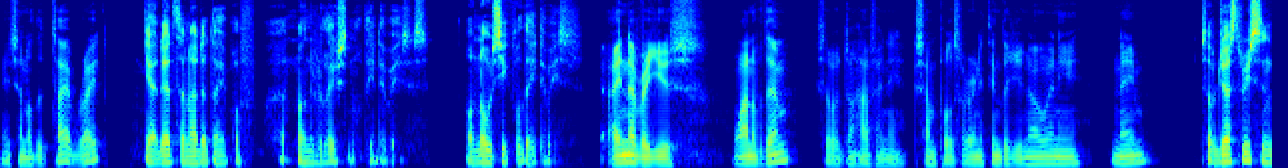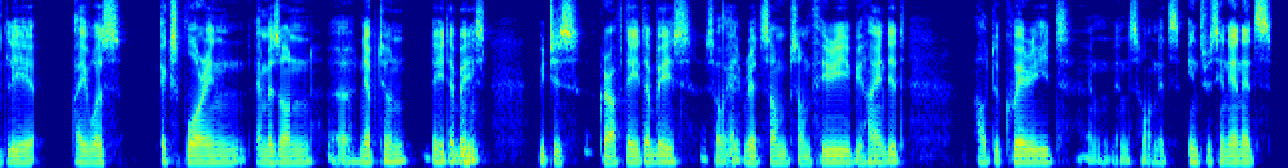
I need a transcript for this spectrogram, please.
It's another type, right? Yeah, that's another type of uh, non-relational databases or NoSQL database. I never use one of them, so I don't have any examples or anything. Do you know any name? So just recently, I was exploring Amazon uh, Neptune database, which is graph database. So I read some some theory behind it, how to query it, and and so on. It's interesting and it's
